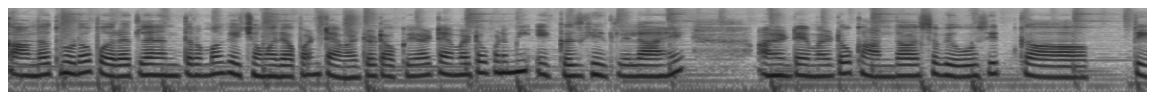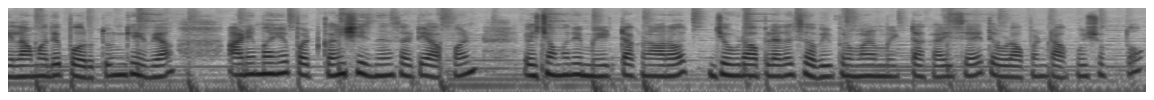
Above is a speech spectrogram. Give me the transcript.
कांदा थोडं परतल्यानंतर मग याच्यामध्ये आपण टॅमॅटो टाकूया. टॅमॅटो पण मी एकच घेतलेला आहे. आणि टॅमॅटो कांदा असं व्यवस्थित का तेलामध्ये परतून घेऊया. आणि मग हे पटकन शिजण्यासाठी आपण याच्यामध्ये मीठ टाकणार आहोत. जेवढं आपल्याला चवीप्रमाणे मीठ टाकायचं आहे तेवढं आपण टाकू शकतो.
